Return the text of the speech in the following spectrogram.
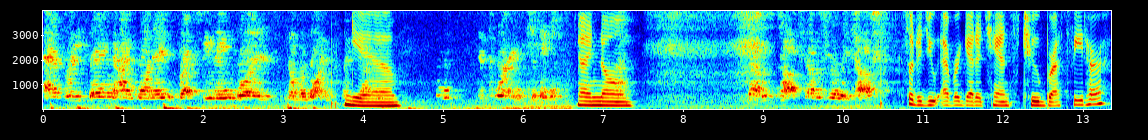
everything I wanted, breastfeeding was number one. Like, Yeah. was so important to me. I know. That was tough. That was really tough. So, did you ever get a chance to breastfeed her?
